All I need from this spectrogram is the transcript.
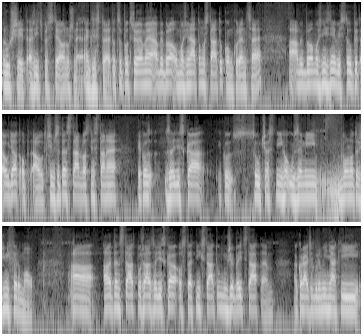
rušit a říct prostě, on už neexistuje. To, co potřebujeme, aby byla umožněná tomu státu konkurence a aby bylo možné z něj vystoupit a udělat opt-out, čím se ten stát vlastně stane jako z hlediska jako současného území volnotržní firmou. A, ale ten stát pořád z hlediska ostatních států může být státem. Akorát, že bude mít nějaký,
